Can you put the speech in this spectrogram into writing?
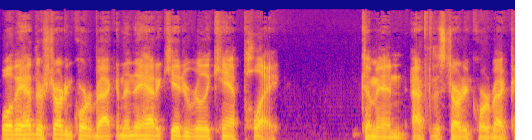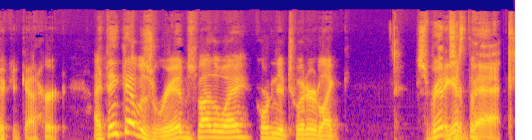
well, they had their starting quarterback, and then they had a kid who really can't play come in after the starting quarterback Pickett got hurt. I think that was ribs, by the way, according to Twitter. Like ribs are the, back.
